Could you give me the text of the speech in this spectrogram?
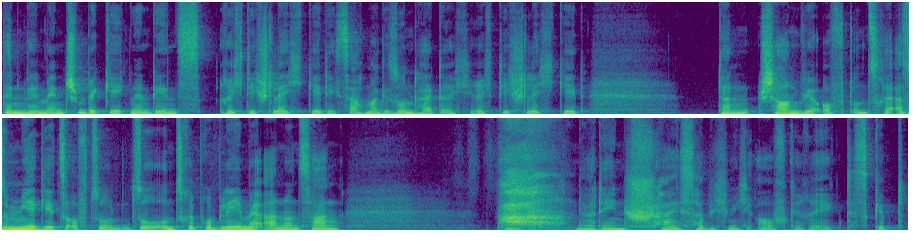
wenn wir Menschen begegnen, denen es richtig schlecht geht, ich sag mal gesundheitlich richtig schlecht geht, dann schauen wir oft unsere, also mir geht es oft so, so unsere Probleme an und sagen, boah, über den Scheiß habe ich mich aufgeregt. Es gibt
